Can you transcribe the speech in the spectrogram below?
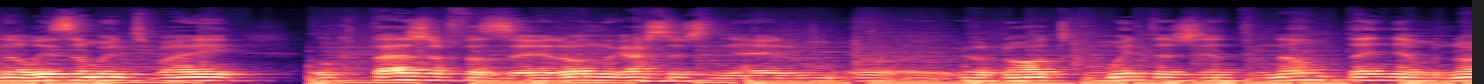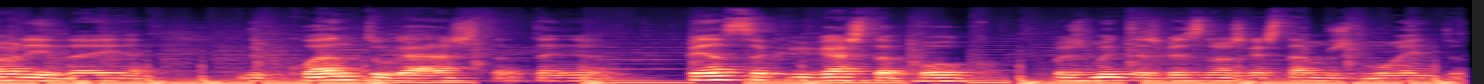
analisa muito bem o que estás a fazer, onde gastas dinheiro. Eu, eu noto que muita gente não tem a menor ideia de quanto gasta, tenha, pensa que gasta pouco, pois muitas vezes nós gastamos muito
